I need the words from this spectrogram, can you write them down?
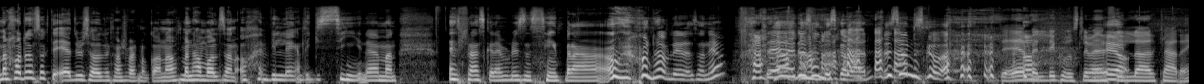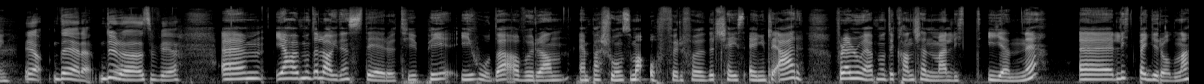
Men hadde han sagt det edru, så hadde det kanskje vært noe annet. Men han var litt sånn Åh, jeg ville egentlig ikke si det, men jeg er forelska i deg, blir sånn sint på deg. Og da blir det sånn, ja. Det, det er sånn det skal være. Det er sånn det skal være. Det er veldig koselig med en Ja. fylleerklæring. Ja, det er det. Du da, Sofie? Um, jeg har på en måte laget en stereotyp i, hodet av hvordan en person som er offer for The Chase, egentlig er. For det er noe jeg på en måte kan kjenne meg litt igjen i. Eh, litt begge rollene.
